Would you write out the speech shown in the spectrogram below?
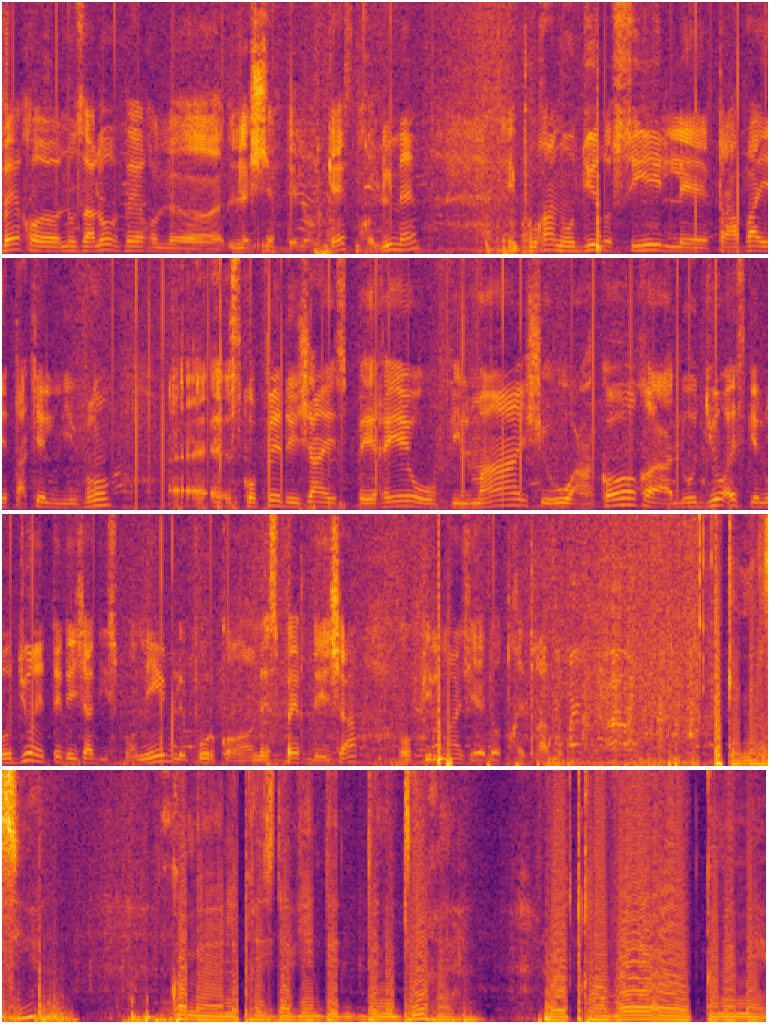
vers, euh, nous allons vers le, chef de l'orchestre lui-même. Il pourra nous dire aussi le travail est à quel niveau. Est-ce qu'on peut déjà espérer au filmage ou encore à l'audio? Est-ce que l'audio était déjà disponible pour qu'on espère déjà au filmage et d'autres travaux? Ok, merci. Comme le président vient de nous dire, le travaux est quand même euh,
